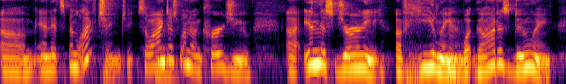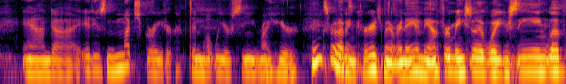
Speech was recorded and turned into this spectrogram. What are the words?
um, and it's been life changing so i just want to encourage you uh, in this journey of healing and what god is doing and uh, it is much greater than what we are seeing right here. Thanks for that encouragement, Renee, and the affirmation of what you're seeing. Love,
